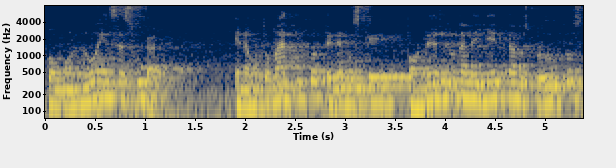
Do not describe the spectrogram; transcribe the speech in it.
como no es azúcar, en automático tenemos que ponerle una leyenda a los productos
